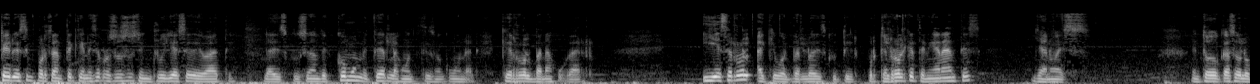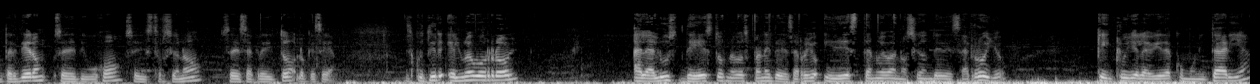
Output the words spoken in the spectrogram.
pero es importante que en ese proceso se incluya ese debate, la discusión de cómo meter la Junta de Acción Comunal, qué rol van a jugar. Y ese rol hay que volverlo a discutir, porque el rol que tenían antes ya no es. En todo caso lo perdieron, se desdibujó, se distorsionó, se desacreditó, lo que sea discutir el nuevo rol a la luz de estos nuevos planes de desarrollo y de esta nueva noción de desarrollo que incluye la vida comunitaria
